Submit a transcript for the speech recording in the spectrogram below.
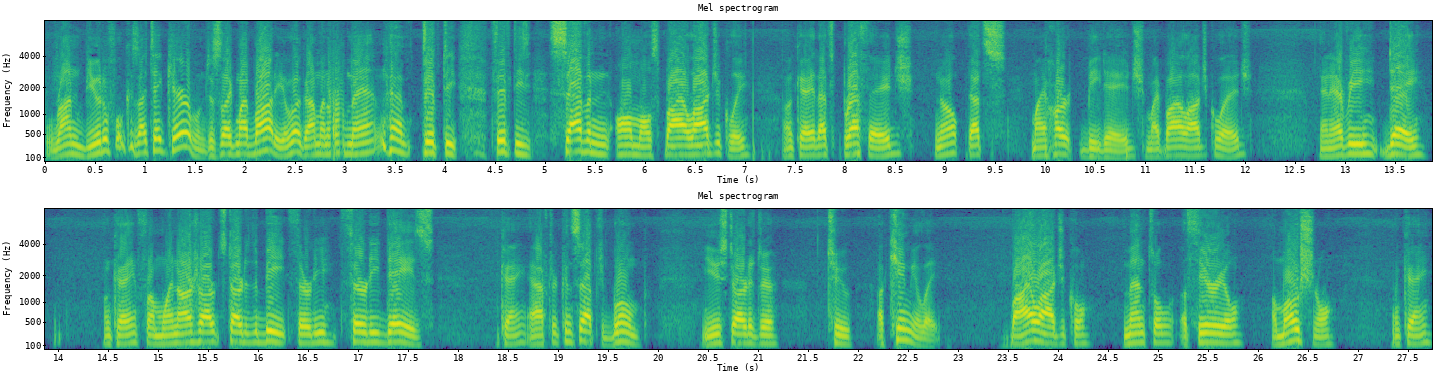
run beautiful because I take care of them, just like my body. Look, I'm an old man, I'm 50, 57 almost biologically. Okay, that's breath age. Nope, that's my heartbeat age, my biological age. And every day, okay, from when our heart started to beat, 30, 30 days, okay, after conception, boom, you started to, to accumulate biological, mental, ethereal, emotional, okay,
